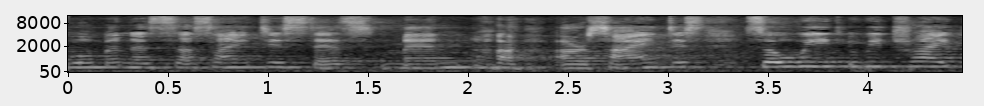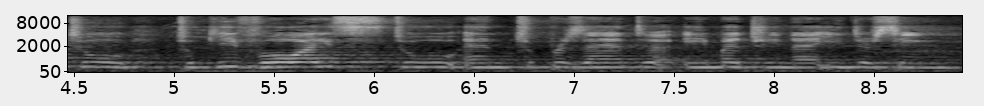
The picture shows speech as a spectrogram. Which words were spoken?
women as a scientist as men are scientists. So we, we try to, to give voice to and to present image in an interesting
